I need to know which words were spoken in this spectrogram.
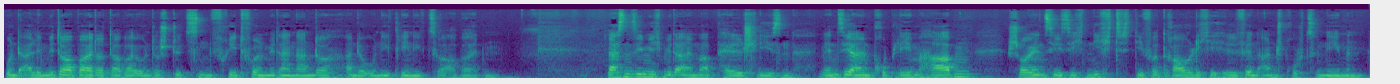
und alle Mitarbeiter dabei unterstützen, friedvoll miteinander an der Uniklinik zu arbeiten. Lassen Sie mich mit einem Appell schließen. Wenn Sie ein Problem haben, Scheuen Sie sich nicht, die vertrauliche Hilfe in Anspruch zu nehmen.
